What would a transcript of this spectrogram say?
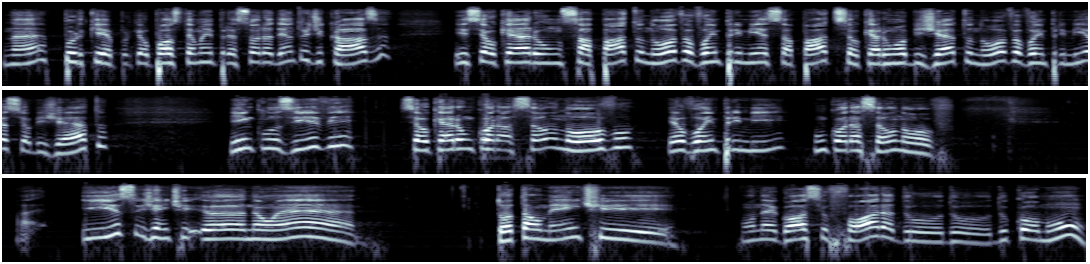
né? Por quê? Porque eu posso ter uma impressora dentro de casa e se eu quero um sapato novo, eu vou imprimir esse sapato. Se eu quero um objeto novo, eu vou imprimir esse objeto. Inclusive, se eu quero um coração novo, eu vou imprimir um coração novo. E isso, gente, não é totalmente um negócio fora do, do, do, comum,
